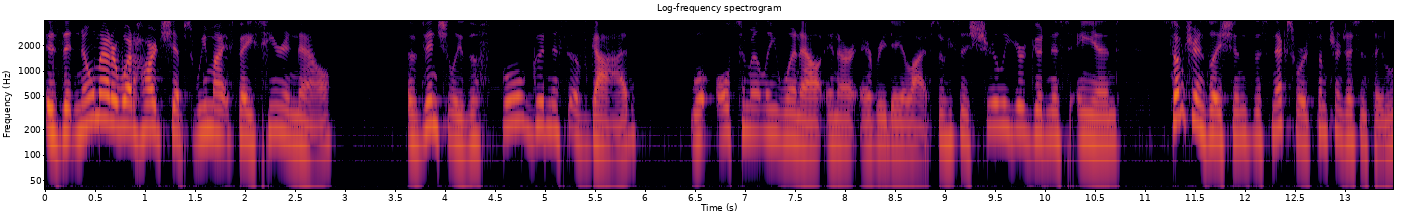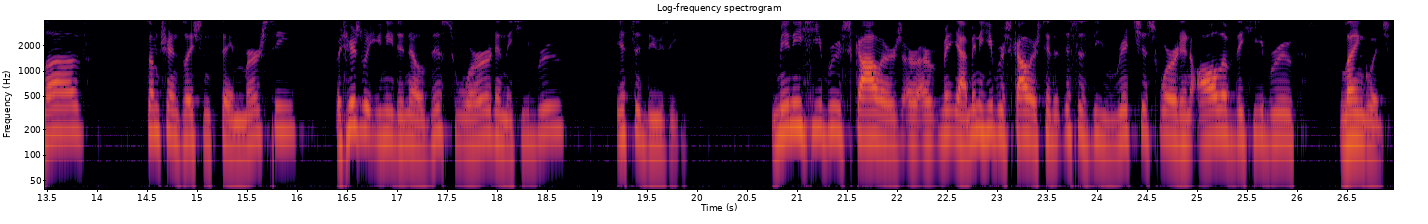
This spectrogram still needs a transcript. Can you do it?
is that no matter what hardships we might face here and now, eventually the full goodness of God will ultimately win out in our everyday lives. So he says, Surely your goodness and some translations, this next word, some translations say love, some translations say mercy. But here's what you need to know this word in the Hebrew, it's a doozy. Many Hebrew scholars, or, or, yeah, many Hebrew scholars say that this is the richest word in all of the Hebrew language.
